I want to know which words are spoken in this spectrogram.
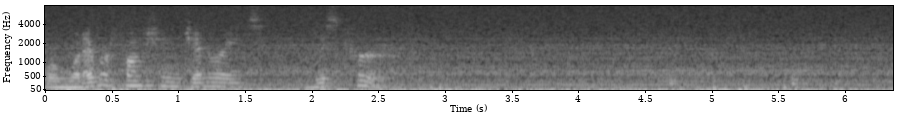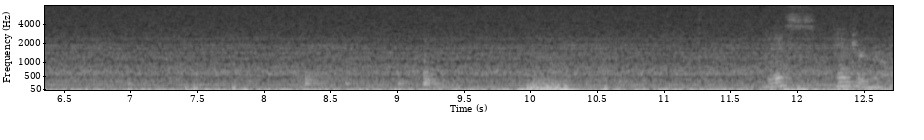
for whatever function generates this curve, this integral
